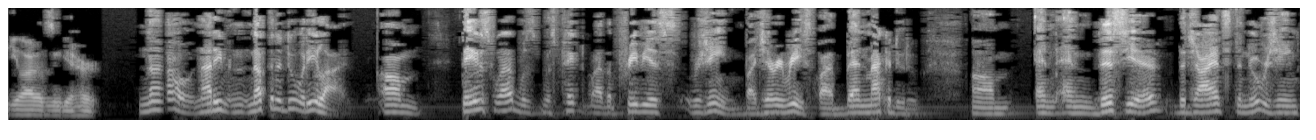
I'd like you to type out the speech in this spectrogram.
Eli doesn't get hurt? No, not even nothing to do with Eli. Um, Davis Webb was was picked by the previous regime, by Jerry Reese, by Ben McAdoo. Um, and and this year, the Giants, the new regime,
